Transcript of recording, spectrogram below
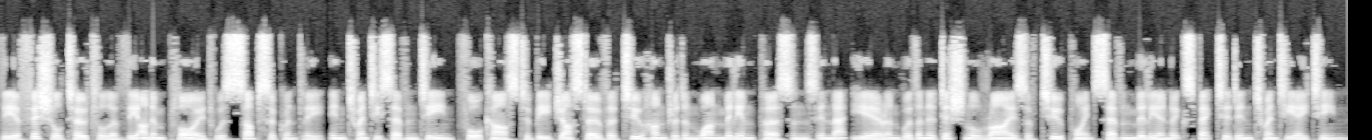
the official total of the unemployed was subsequently in 2017 forecast to be just over 201 million persons in that year and with an additional rise of 2.7 million expected in 2018.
